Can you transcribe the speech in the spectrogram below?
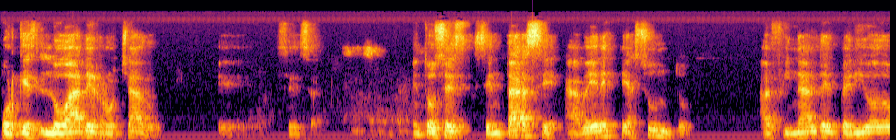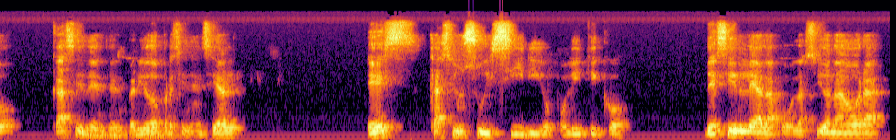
Porque lo ha derrochado eh, César. Entonces, sentarse a ver este asunto al final del periodo casi desde el periodo presidencial, es casi un suicidio político decirle a la población ahora,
